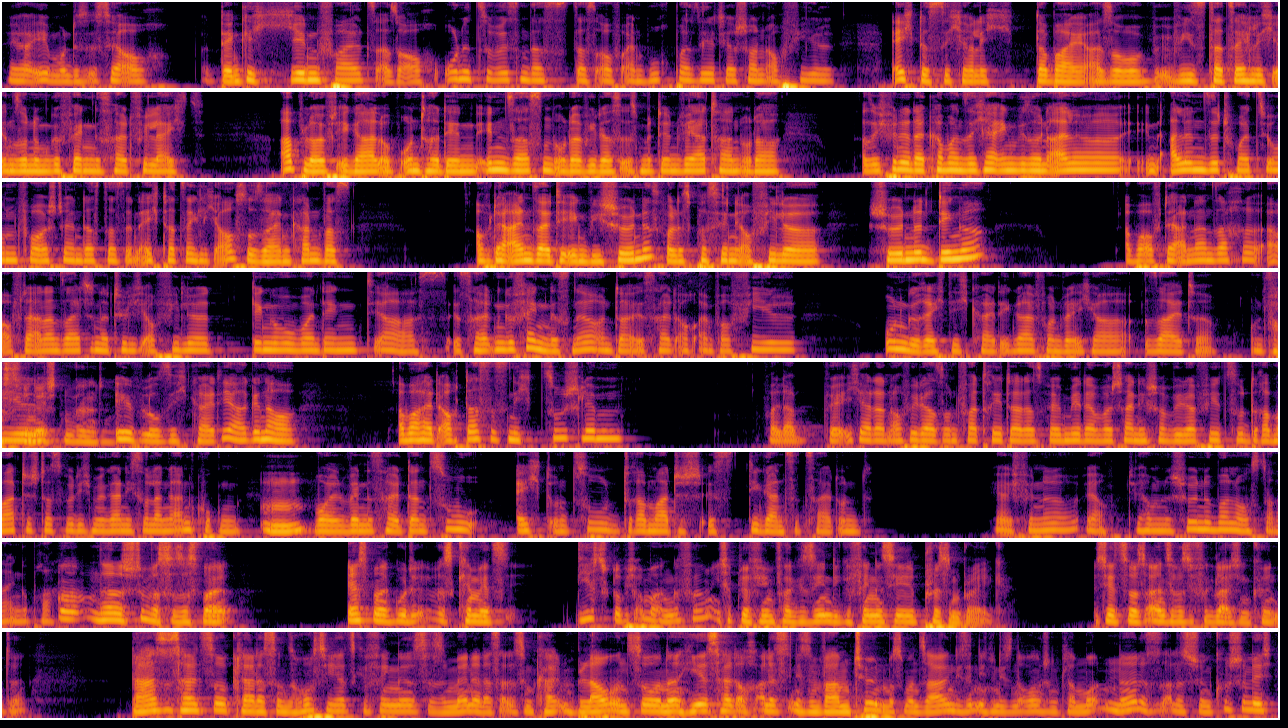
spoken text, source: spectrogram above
Ja, eben. Und es ist ja auch, denke ich jedenfalls, also auch ohne zu wissen, dass das auf ein Buch basiert, ja schon auch viel Echtes sicherlich dabei. Also wie es tatsächlich in so einem Gefängnis halt vielleicht abläuft, egal ob unter den Insassen oder wie das ist mit den Wärtern oder also ich finde, da kann man sich ja irgendwie so in alle, in allen Situationen vorstellen, dass das in echt tatsächlich auch so sein kann, was auf der einen Seite irgendwie schön ist, weil es passieren ja auch viele schöne Dinge, aber auf der anderen Sache, äh, auf der anderen Seite natürlich auch viele Dinge, wo man denkt, ja, es ist halt ein Gefängnis, ne? Und da ist halt auch einfach viel Ungerechtigkeit, egal von welcher Seite. Und Fast viel echten Welt. Hilflosigkeit, ja, genau. Aber halt auch das ist nicht zu schlimm, weil da wäre ich ja dann auch wieder so ein Vertreter, das wäre mir dann wahrscheinlich schon wieder viel zu dramatisch, das würde ich mir gar nicht so lange angucken Mhm. wollen, wenn es halt dann zu echt und zu dramatisch ist die ganze Zeit. Und ja, ich finde, ja, die haben eine schöne Balance da reingebracht. Na, das stimmt, was du sagst, weil erstmal, gut, was kennen wir jetzt? Die hast du, glaube ich, auch mal angefangen. Ich habe die auf jeden Fall gesehen, die Gefängnisserie Prison Break. Ist jetzt so das Einzige, was ich vergleichen könnte. Da ist es halt so, klar, das ist ein Hochsicherheitsgefängnis, das sind Männer, das ist alles im kalten Blau und so, ne? Hier ist halt auch alles in diesen warmen Tönen, muss man sagen. Die sind nicht in diesen orangen Klamotten, ne? Das ist alles schön kuschelig.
